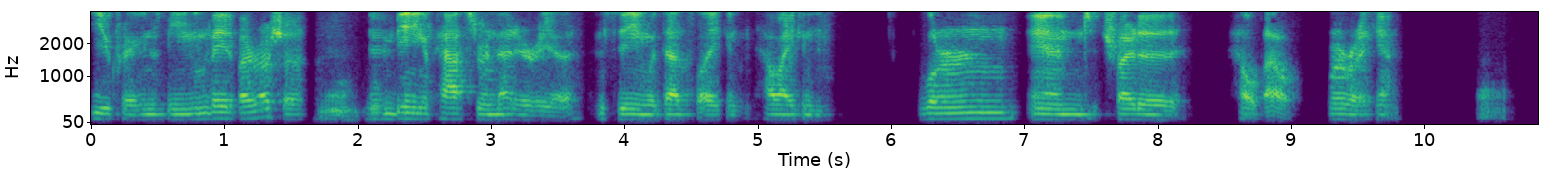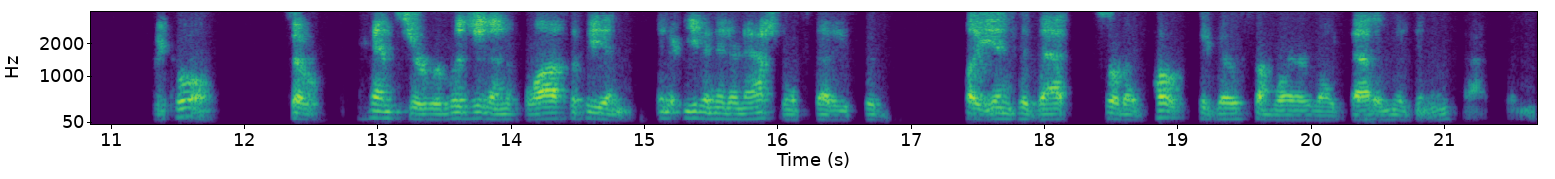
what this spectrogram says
Ukraine is being invaded by Russia, yeah. and being a pastor in that area and seeing what that's like and how I can learn and try to help out wherever I can. Pretty cool. So, hence your religion and philosophy and inter- even international studies could play into that sort of hope to go somewhere like that and make an impact. And,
